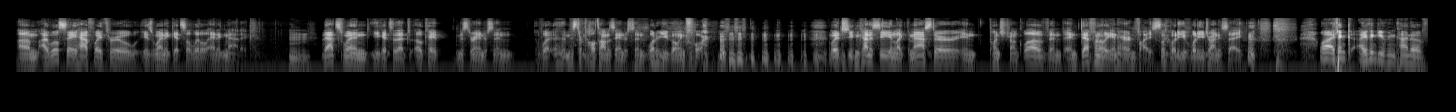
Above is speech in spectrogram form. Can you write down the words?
Um, I will say halfway through is when it gets a little enigmatic. Hmm. That's when you get to that. Okay, Mr. Anderson, what, Mr. Paul Thomas Anderson, what are you going for? Which you can kind of see in like The Master, in Punch Drunk Love, and and definitely in Inherent Vice. Like, what are you what are you trying to say? Well, I think I think you can kind of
